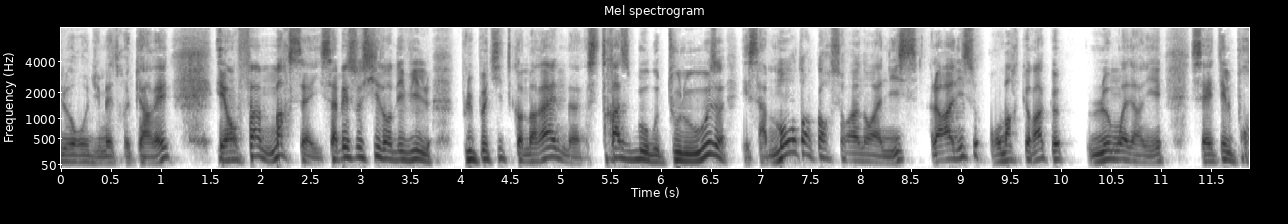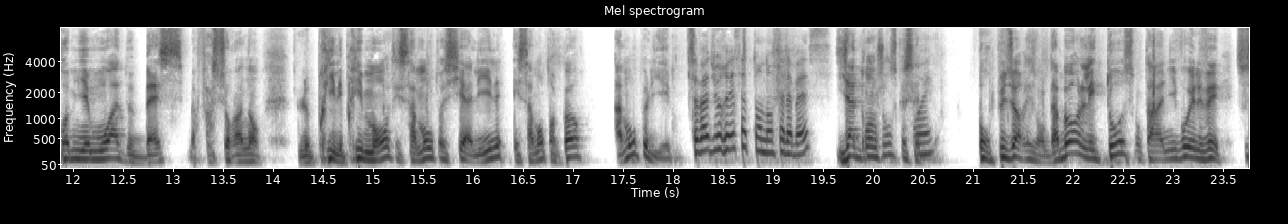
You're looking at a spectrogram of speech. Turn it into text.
000 euros du mètre carré. Et enfin, Marseille. Ça baisse aussi dans des villes plus petites comme Rennes, Strasbourg ou Toulouse. Et ça monte encore sur un an à Nice. Alors à Nice, on remarquera que le mois dernier, ça a été le premier mois de baisse, enfin sur un an. Le prix, les prix montent et ça monte aussi à Lille et ça monte encore à Montpellier. Ça va durer cette tendance à la baisse? Il y a de grandes chances que ça Ouais. dure. Pour plusieurs raisons. D'abord, les taux sont à un niveau élevé. Ce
